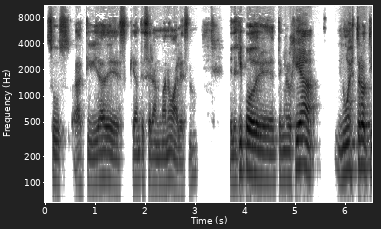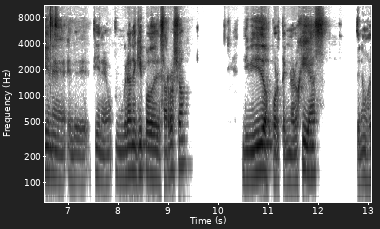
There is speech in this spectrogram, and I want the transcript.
sus actividades que antes eran manuales. El equipo de tecnología nuestro tiene, tiene un gran equipo de desarrollo divididos por tecnologías. Tenemos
